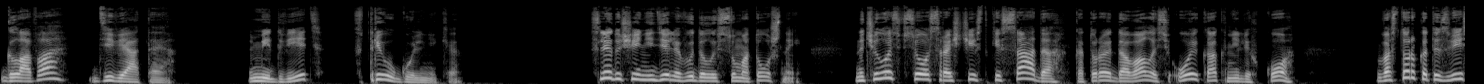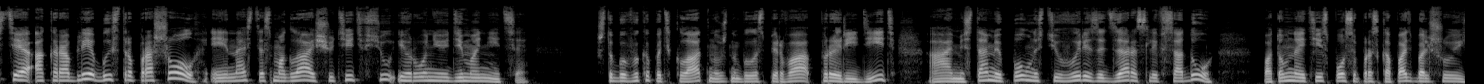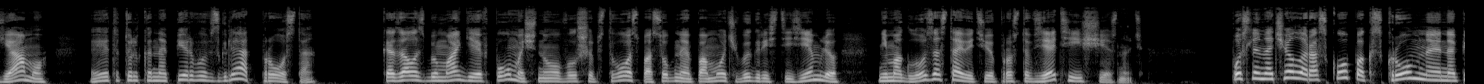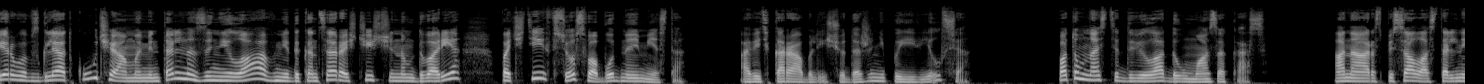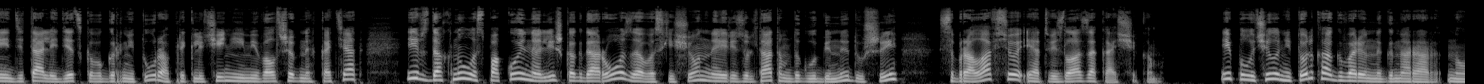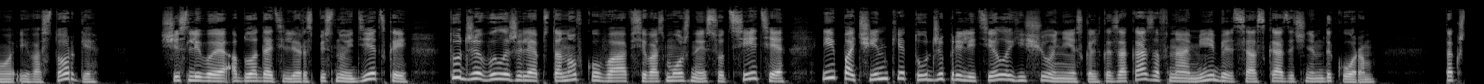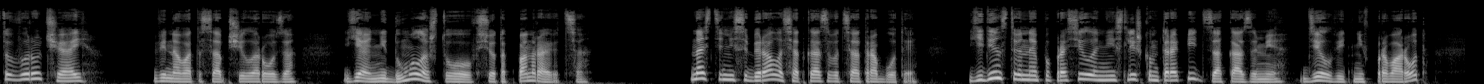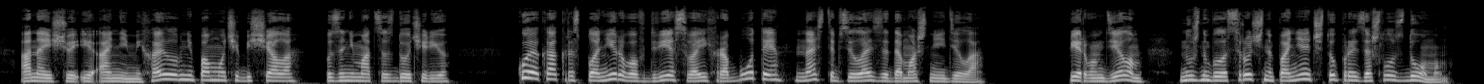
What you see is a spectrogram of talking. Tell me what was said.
Глава девятая. Медведь в треугольнике. Следующая неделя выдалась суматошной. Началось все с расчистки сада, которая давалась ой как нелегко. Восторг от известия о корабле быстро прошел, и Настя смогла ощутить всю иронию демоницы. Чтобы выкопать клад, нужно было сперва проредить, а местами полностью вырезать заросли в саду — потом найти способ раскопать большую яму, и это только на первый взгляд просто. Казалось бы, магия в помощь, но волшебство, способное помочь выгрести землю, не могло заставить ее просто взять и исчезнуть. После начала раскопок скромная на первый взгляд куча моментально заняла в не до конца расчищенном дворе почти все свободное место. А ведь корабль еще даже не появился. Потом Настя довела до ума заказ — она расписала остальные детали детского гарнитура приключениями волшебных котят и вздохнула спокойно, лишь когда Роза, восхищенная результатом до глубины души, собрала все и отвезла заказчикам. И получила не только оговоренный гонорар, но и восторги. Счастливые обладатели расписной детской тут же выложили обстановку во всевозможные соцсети, и по чинке тут же прилетело еще несколько заказов на мебель со сказочным декором. Так что выручай, — виновато сообщила Роза. Я не думала, что все так понравится. Настя не собиралась отказываться от работы. Единственное, попросила не слишком торопить с заказами, дел ведь не в проворот. Она еще и Анне Михайловне помочь обещала, позаниматься с дочерью. Кое-как распланировав две своих работы, Настя взялась за домашние дела. Первым делом нужно было срочно понять, что произошло с домом —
